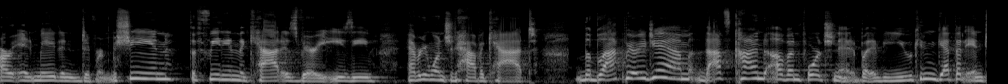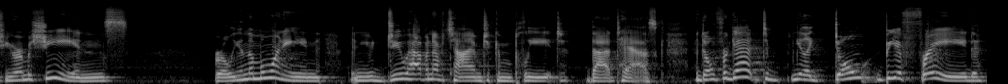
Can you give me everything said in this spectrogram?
are in, made in a different machine. The feeding the cat is very easy. Everyone should have a cat. The blackberry jam, that's kind of unfortunate, but if you can get that into your machines early in the morning, then you do have enough time to complete that task. And don't forget to like don't be afraid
